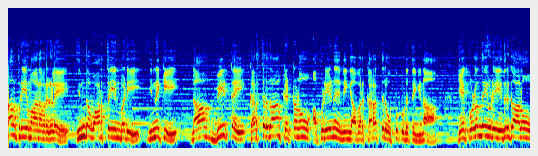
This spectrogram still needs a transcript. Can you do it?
ஆம் பிரியமானவர்களே இந்த வார்த்தையின்படி இன்னைக்கு நாம் வீட்டை கர்த்தர் தான் கெட்டணும் அப்படின்னு நீங்க அவர் கரத்தில் ஒப்பு கொடுத்தீங்கன்னா என் குழந்தையுடைய எதிர்காலம்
